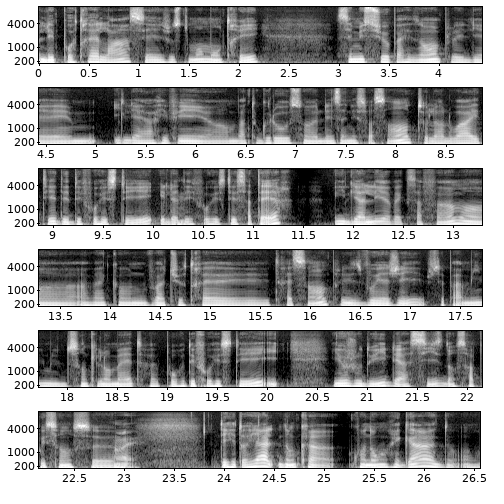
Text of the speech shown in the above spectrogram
les portraits là, c'est justement montrer. Ce monsieur, par exemple, il est, il est arrivé en Mato Grosso dans les années 60. La loi était de déforester. Il a Mhm. déforesté sa terre. Il y allait avec sa femme, euh, avec une voiture très, très simple. Ils voyageaient, je sais pas, 1000, 1200 km pour déforester. Et, et aujourd'hui, il est assis dans sa puissance euh, Ouais. territoriale. Donc, euh, quand on regarde, on-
